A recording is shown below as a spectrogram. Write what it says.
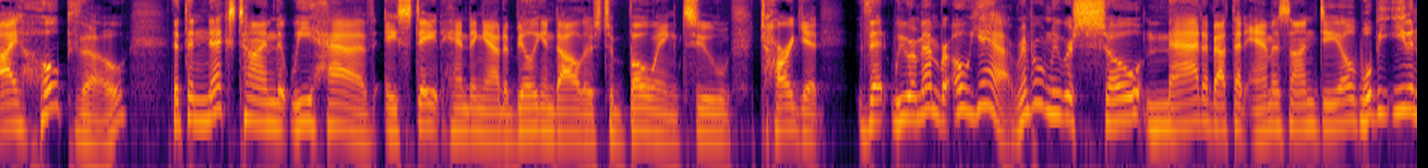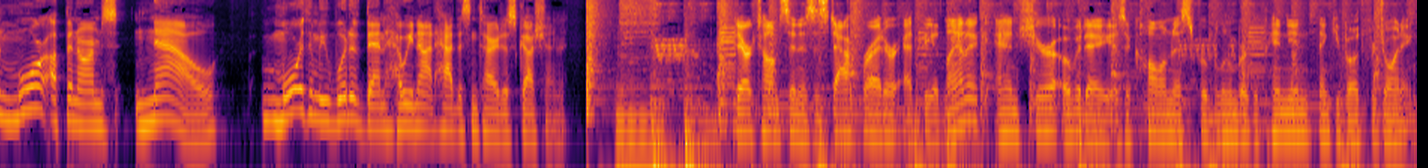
I hope, though, that the next time that we have a state handing out a billion dollars to Boeing, to Target, that we remember, oh, yeah, remember when we were so mad about that Amazon deal? We'll be even more up in arms now, more than we would have been had we not had this entire discussion. Derek Thompson is a staff writer at The Atlantic, and Shira Ovide is a columnist for Bloomberg Opinion. Thank you both for joining.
